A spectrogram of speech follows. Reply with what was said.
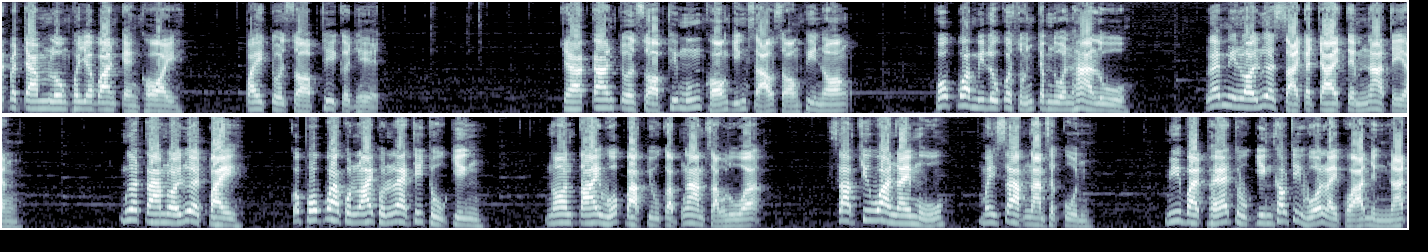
ทย์ประจำโรงพยาบาลแก่งคอย ไปตรวจสอบที่เกิดเหตุ จากการตรวจสอบที่มุ้งของหญิงสาวสองพี่น้อง พบว่ามีรูกระสุนจำนวนห้ารูและมีรอยเลือดสาดกระจายเต็มหน้าเตียง เมื่อตามรอยเลือดไป ก็พบว่าคนร้ายคนแรกที่ถูกยิง นอนตายหัวปักอยู่กับง่ามเสารั้ว ทราบชื่อว่านายหมูไม่ทราบนามสกุล มีบาดแผลถูกยิงเข้าที่หัวไหล่ขวาหนึ่งนัด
